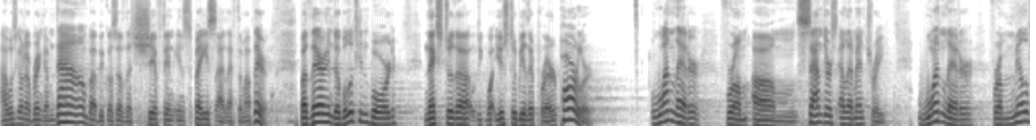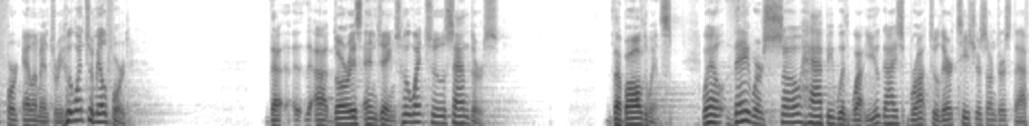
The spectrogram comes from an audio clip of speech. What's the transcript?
I was going to bring them down, but because of the shift in, in space, I left them up there. But they're in the bulletin board next to the what used to be the prayer parlor. One letter from um, Sanders Elementary, one letter from Milford Elementary. Who went to Milford? The, uh, Doris and James. Who went to Sanders? The Baldwins. Well, they were so happy with what you guys brought to their teachers and their staff.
